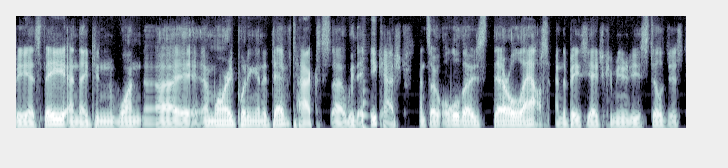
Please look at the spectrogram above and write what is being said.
BSV, and they didn't want uh, Amaury putting in a dev tax uh, with eCash, and so all those they're all out, and the BCH community is still just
